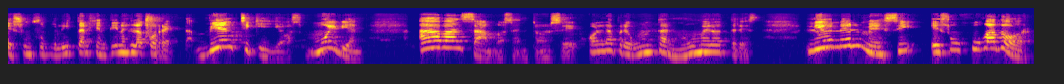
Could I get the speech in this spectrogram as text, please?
es un futbolista argentino es la correcta. Bien, chiquillos, muy bien. Avanzamos entonces con la pregunta número 3. Lionel Messi es un jugador.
